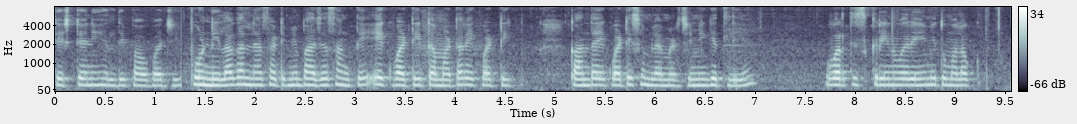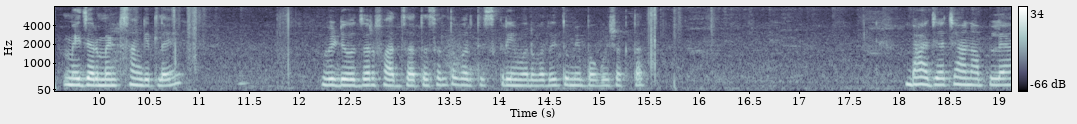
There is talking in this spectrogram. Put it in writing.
टेस्टी आणि हेल्दी पावभाजी. फोडणीला घालण्यासाठी मी भाज्या सांगते. एक वाटी टमाटर एक वाटी कांदा एक वाटी शिमला मिरची मी घेतली आहे. वरती स्क्रीनवरही मी तुम्हाला मेजरमेंट सांगितलं आहे व्हिडिओ जर फास्ट जात असेल तर वरती स्क्रीनवरही तुम्ही बघू शकता. भाज्या छान आपल्या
